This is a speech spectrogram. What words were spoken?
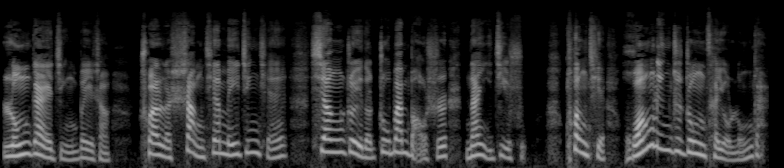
龙盖颈背上穿了上千枚金钱，镶缀的诸般宝石难以计数。况且皇陵之中才有龙盖，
